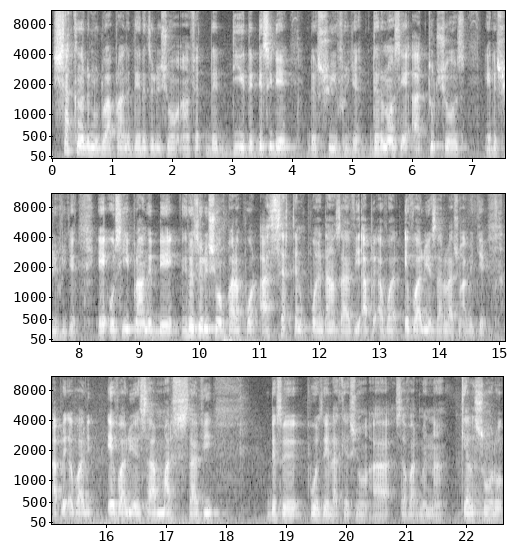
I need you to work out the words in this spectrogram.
Chacun de nous doit prendre des résolutions, en fait, de dire, de décider de suivre Dieu, de renoncer à toute chose et de suivre Dieu. Et aussi prendre des résolutions par rapport à certains points dans sa vie, après avoir évalué sa relation avec Dieu, après évaluer, évaluer sa marche, sa vie, de se poser la question à savoir maintenant quelles sont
